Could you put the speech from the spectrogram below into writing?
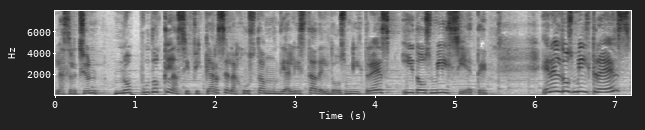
la selección no pudo clasificarse a la justa mundialista del 2003 y 2007. En el 2003,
